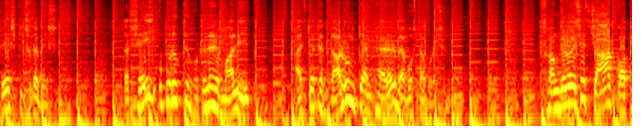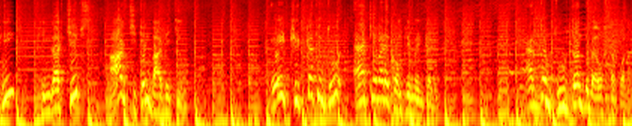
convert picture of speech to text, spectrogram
বেশ কিছুটা বেশি। তা সেই উপলক্ষে হোটেলের মালিক আজকে একটা দারুণ ক্যাম্প ফায়ারের ব্যবস্থা করেছেন। সঙ্গে রয়েছে চা, কফি, ফিঙ্গার চিপস আর চিকেন বার্বিকিউ। এই ট্রিটটা কিন্তু একেবারে কমপ্লিমেন্টারি। একদম দুর্দান্ত ব্যবস্থাপনা।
